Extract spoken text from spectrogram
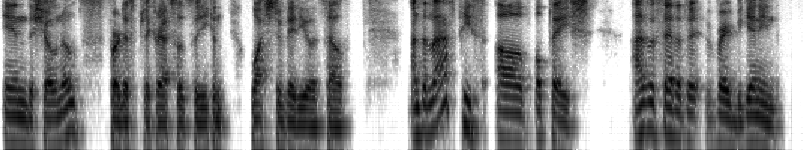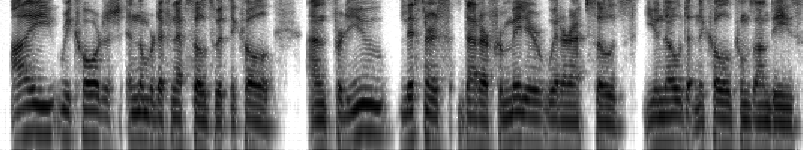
in the show notes for this particular episode so you can watch the video itself. And the last piece of update, as I said at the very beginning, I recorded a number of different episodes with Nicole. And for you listeners that are familiar with our episodes, you know that Nicole comes on these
